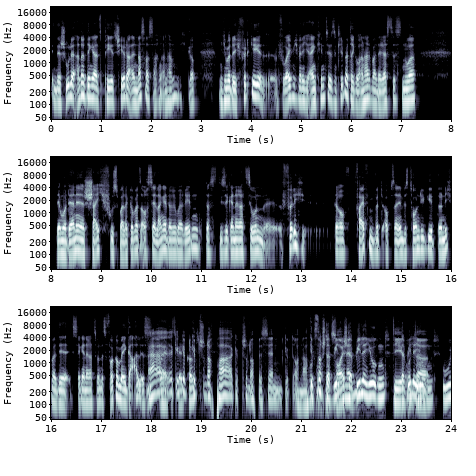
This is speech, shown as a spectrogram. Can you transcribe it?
in der Schule andere Dinge als PSG oder Al-Nassr-Sachen anhaben. Ich glaube, wenn ich immer durch Fit gehe, äh, freue ich mich, wenn ich ein Kind jetzt ein Clipper-Trikot anhat, weil der Rest ist nur der moderne Scheichfußball. Da können wir jetzt auch sehr lange darüber reden, dass diese Generation äh, völlig darauf pfeifen wird, ob es einen Investorendeal gibt oder nicht, weil der, dieser Generation das vollkommen egal ist. Ja, es gibt, gibt schon noch paar, gibt schon noch bisschen, gibt auch Nachwuchs. Gibt's noch stabile, stabile Jugend? Die stabile Jugend. U,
